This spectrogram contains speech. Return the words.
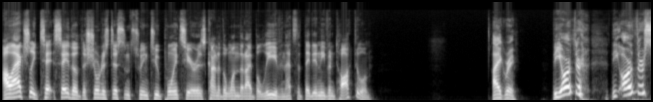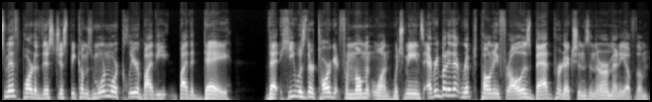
I'll actually t- say though the shortest distance between two points here is kind of the one that I believe, and that's that they didn't even talk to him. I agree. The Arthur the Arthur Smith part of this just becomes more and more clear by the by the day that he was their target from moment 1, which means everybody that ripped Pony for all his bad predictions and there are many of them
